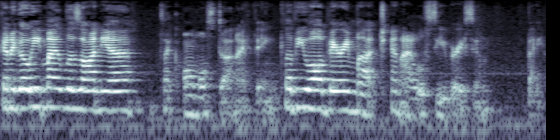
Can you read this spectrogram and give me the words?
gonna go eat my lasagna. It's like almost done, I think. Love you all very much and I will see you very soon. Bye.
